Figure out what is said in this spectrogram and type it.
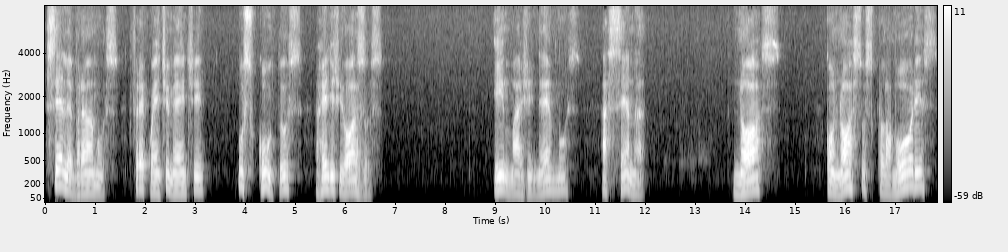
celebramos frequentemente os cultos religiosos. Imaginemos a cena. Nós, com nossos clamores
